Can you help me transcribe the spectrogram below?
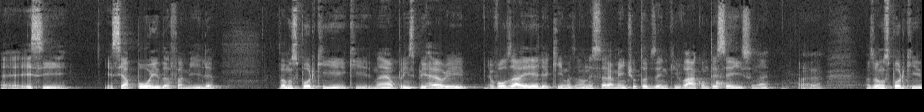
é, esse, esse apoio da família, vamos supor que, que né, o príncipe Harry, eu vou usar ele aqui, mas não necessariamente eu estou dizendo que vai acontecer isso, né? Uh, mas vamos supor que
